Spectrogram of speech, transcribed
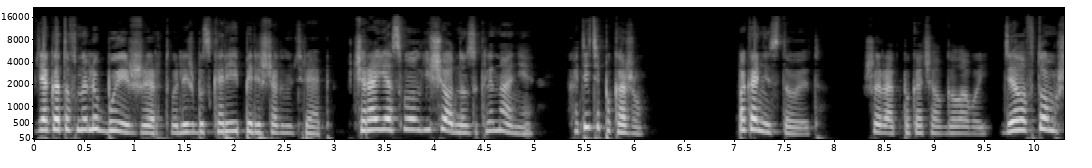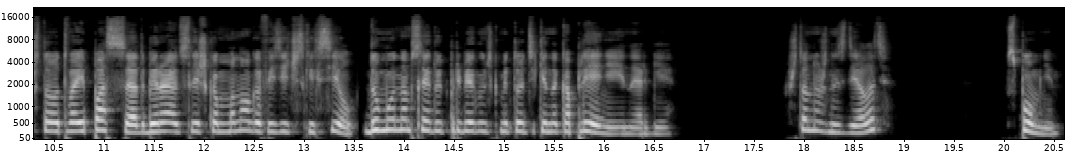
я готов на любые жертвы, лишь бы скорее перешагнуть рябь. Вчера я освоил еще одно заклинание — Хотите, покажу? Пока не стоит. Шират покачал головой. Дело в том, что твои пассы отбирают слишком много физических сил. Думаю, нам следует прибегнуть к методике накопления энергии. Что нужно сделать? Вспомни,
